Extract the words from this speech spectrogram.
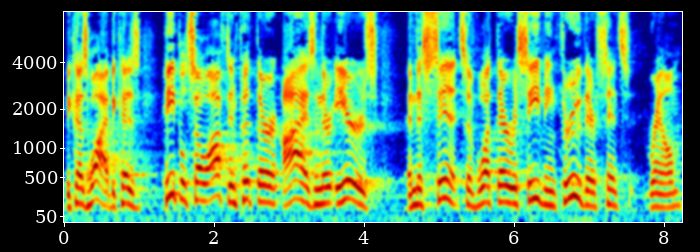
Because why? Because people so often put their eyes and their ears and the sense of what they're receiving through their sense realm,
